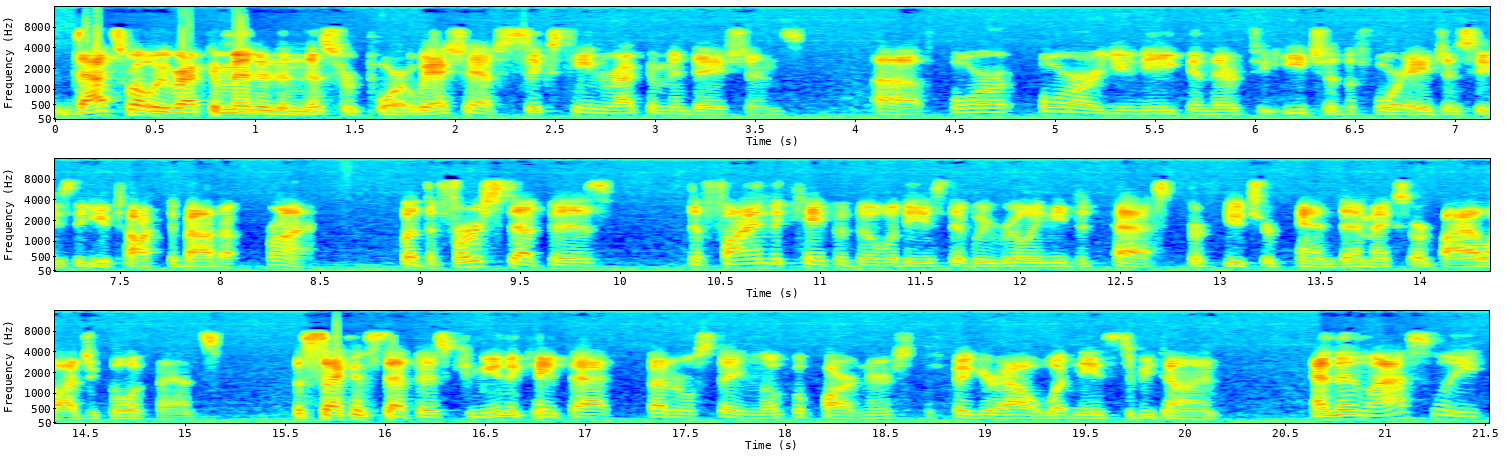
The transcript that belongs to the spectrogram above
That's what we recommended in this report. We actually have 16 recommendations uh, four, four are unique and they're to each of the four agencies that you talked about up front. But the first step is define the capabilities that we really need to test for future pandemics or biological events. The second step is communicate that federal, state, and local partners to figure out what needs to be done. And then lastly,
